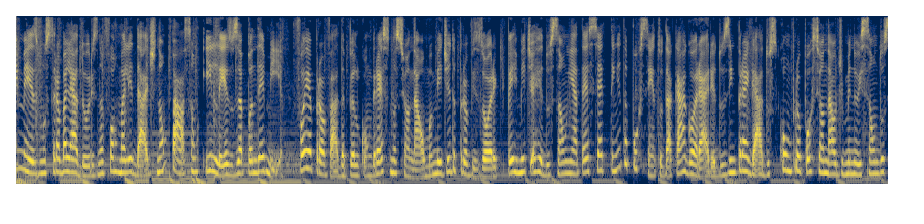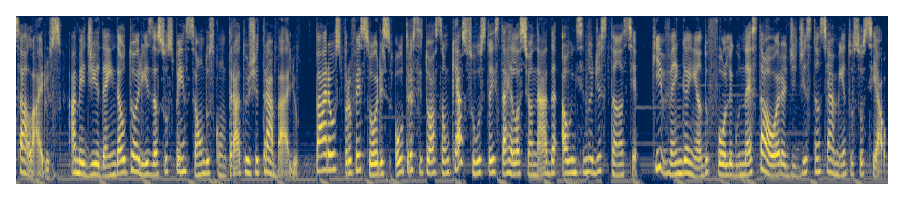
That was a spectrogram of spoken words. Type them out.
E mesmo os trabalhadores na formalidade não passam ilesos à pandemia. Foi aprovada pelo Congresso Nacional uma medida provisória que permite a redução em até 70% da carga horária dos empregados com proporcional diminuição dos salários. A medida ainda autoriza a suspensão dos contratos de trabalho. Para os professores, outra situação que assusta está relacionada ao ensino à distância, que vem ganhando fôlego nesta hora de distanciamento social.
